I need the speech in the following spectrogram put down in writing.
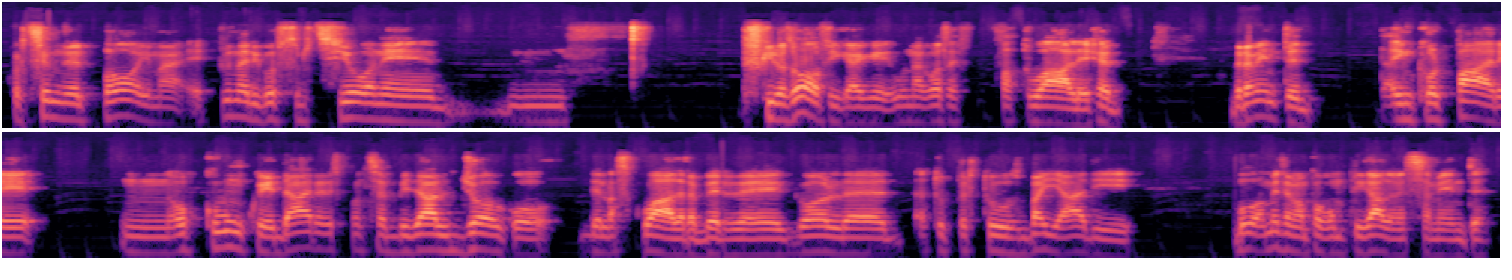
col senno del poi, ma è più una ricostruzione mh, filosofica che una cosa fattuale, cioè veramente incolpare mh, o comunque dare responsabilità al gioco della squadra per eh, gol eh, a tu per tu sbagliati, boh, a me sembra un po' complicato onestamente.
